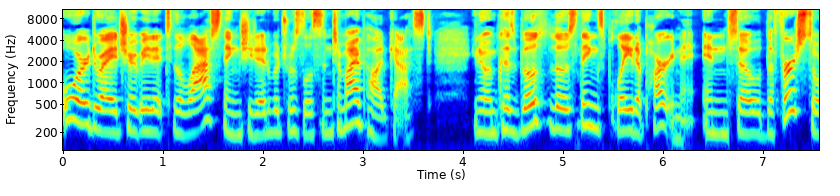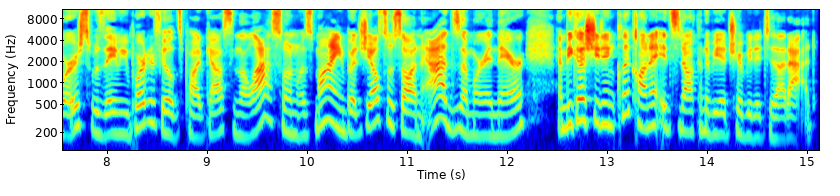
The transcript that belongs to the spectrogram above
Or do i attribute it to the last thing she did which was listen to my podcast? You know because both of those things played a part in it. And so the first source was amy porterfield's podcast and the last one was mine but she also saw an ad somewhere in there. And because she didn't click on it it's not going to be attributed to that ad.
